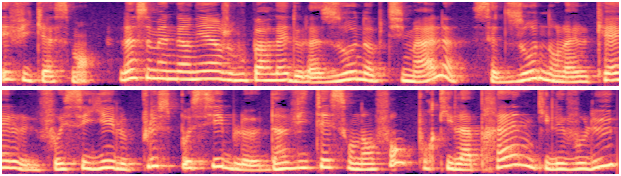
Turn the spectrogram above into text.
efficacement. La semaine dernière, je vous parlais de la zone optimale, cette zone dans laquelle il faut essayer le plus possible d'inviter son enfant pour qu'il apprenne, qu'il évolue,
